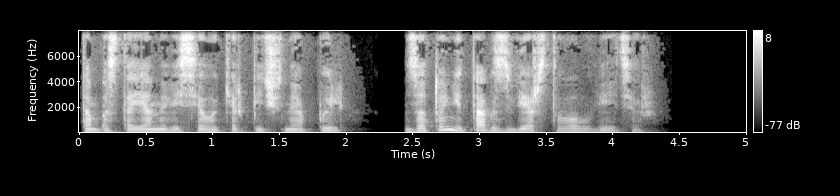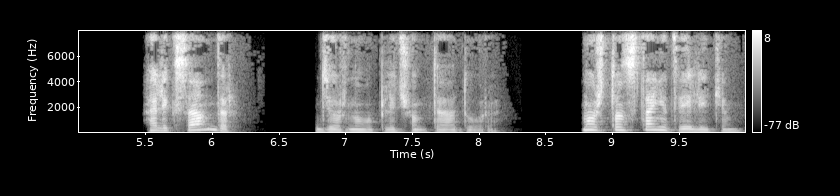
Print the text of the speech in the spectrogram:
Там постоянно висела кирпичная пыль, зато не так зверствовал ветер. «Александр?» — дернула плечом Теодора. «Может, он станет великим?»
